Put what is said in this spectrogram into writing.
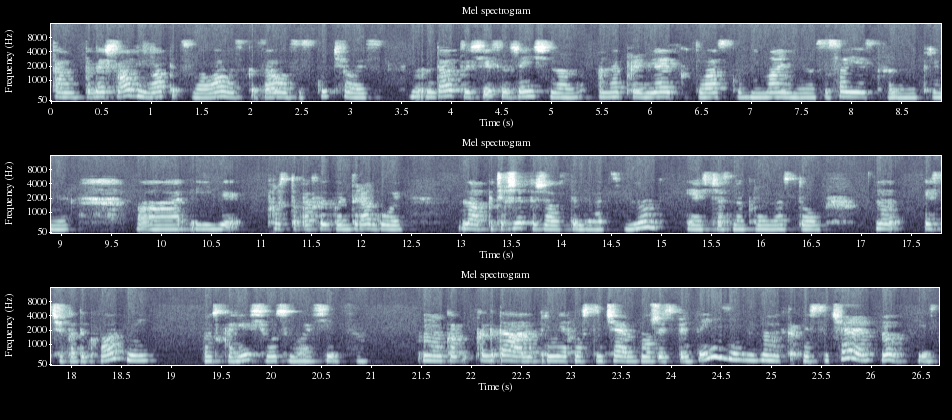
Там подошла, обняла, поцеловала, сказала, соскучилась. Да, то есть если женщина, она проявляет какую-то ласку, внимание со своей стороны, например, а, и просто подходит, говорит, дорогой, на, подержи, пожалуйста, 20 минут, я сейчас накрою на стол. Ну, если человек адекватный, он, скорее всего, согласится. Ну, как, когда, например, мы встречаем мужа с претензиями, ну, мы их так не встречаем, ну, есть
